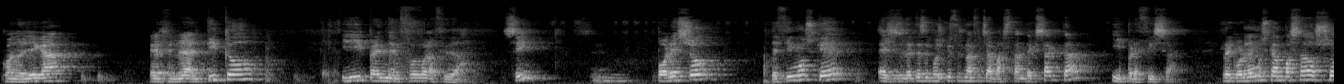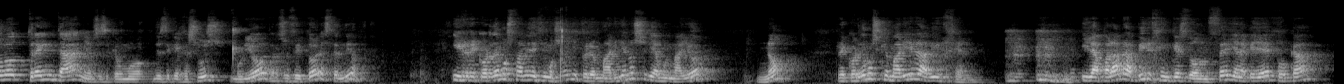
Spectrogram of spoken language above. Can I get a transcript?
Cuando llega el general Tito y prende en fuego la ciudad. ¿Sí? Por eso decimos que el 63 después de Cristo es una fecha bastante exacta y precisa. Recordemos que han pasado solo 30 años desde que, desde que Jesús murió, resucitó, ascendió. Y recordemos también, decimos, oye, pero María no sería muy mayor. No. Recordemos que María era virgen. Y la palabra virgen, que es doncella en aquella época,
